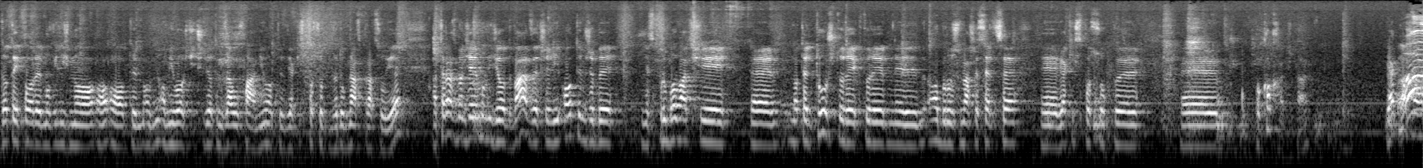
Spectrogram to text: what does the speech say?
Do tej pory mówiliśmy o, o, o tym, o, o miłości, czyli o tym zaufaniu, o tym, w jaki sposób według nas pracuje. A teraz będziemy mówić o odwadze, czyli o tym, żeby spróbować e, no, ten tłuszcz, który, który obrósł nasze serce, w jakiś sposób pokochać. Tak? Jak, można,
